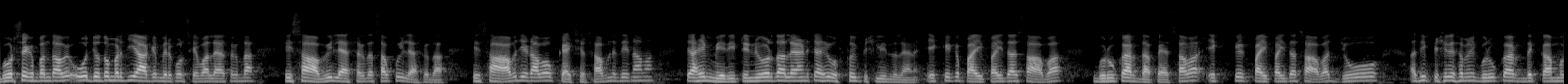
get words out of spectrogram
ਗੁਰਸਿੱਖ ਬੰਦਾ ਹੋਵੇ, ਉਹ ਜਦੋਂ ਮਰਜ਼ੀ ਆ ਕੇ ਮੇਰੇ ਕੋਲ ਸੇਵਾ ਲੈ ਸਕਦਾ, ਹਿਸਾਬ ਵੀ ਲੈ ਸਕਦਾ, ਸਭ ਕੁਝ ਲੈ ਸਕਦਾ। ਹਿਸਾਬ ਜਿਹੜਾ ਵਾ ਉਹ ਕੈਸ਼ੀਅਰ ਸਾਹਿਬ ਨੇ ਦੇਣਾ ਵਾ, ਚਾਹੇ ਮੇਰੀ ਟੈਨਿਓਰ ਦਾ ਲੈਣ, ਚਾਹੇ ਉਸ ਤੋਂ ਹੀ ਪਿਛਲੀ ਦਾ ਲੈਣ। ਇੱਕ ਇੱਕ ਪਾਈ ਪਾਈ ਦਾ ਹਿਸਾਬ ਆ, ਗੁਰੂ ਘਰ ਦਾ ਪੈਸਾ ਵਾ, ਇੱਕ ਇੱਕ ਪਾਈ ਪਾਈ ਦਾ ਹਿਸਾਬ ਆ, ਜੋ ਅਸੀਂ ਪਿਛਲੇ ਸਮੇਂ ਗੁਰੂ ਘਰ ਦੇ ਕੰਮ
